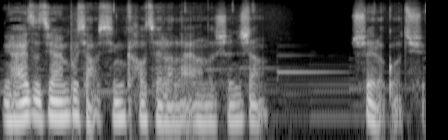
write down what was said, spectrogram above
女孩子竟然不小心靠在了莱昂的身上，睡了过去。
